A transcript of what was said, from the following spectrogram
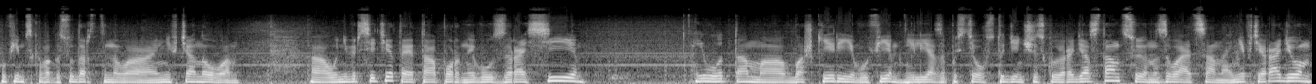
Уфимского государственного нефтяного университета. Это опорный вуз России. И вот там а, в Башкирии, в Уфе Илья запустил студенческую радиостанцию. Называется она «Нефтерадио».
